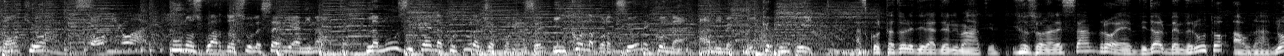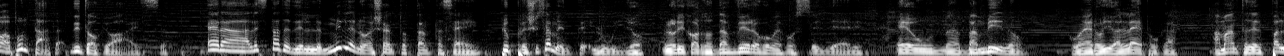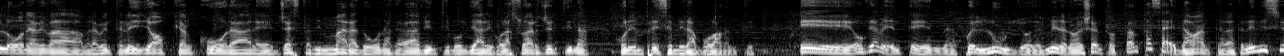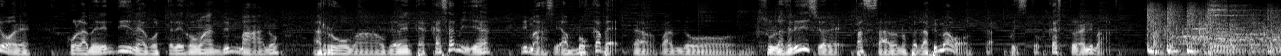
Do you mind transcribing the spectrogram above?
Tokyo Eyes. Uno sguardo sulle serie animate, la musica e la cultura giapponese in collaborazione con animeclick.it. Ascoltatori di Radio Animati, io sono Alessandro e vi do il benvenuto a una nuova puntata di Tokyo Ice. Era l'estate del 1986, più precisamente luglio, me lo ricordo davvero come fosse ieri. E un bambino, come ero io all'epoca, amante del pallone, aveva veramente negli occhi ancora le gesta di Maradona che aveva vinto i mondiali con la sua Argentina con imprese mirabolanti. E ovviamente in quel luglio del 1986 davanti alla televisione con la merendina, col telecomando in mano, a Roma ovviamente a casa mia, rimasi a bocca aperta quando sulla televisione passarono per la prima volta questo cartone animato.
